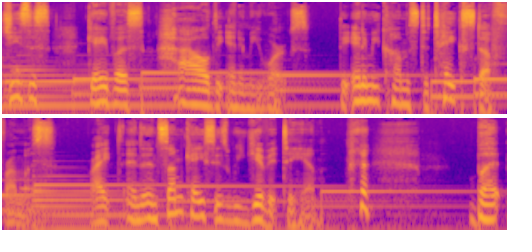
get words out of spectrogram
Jesus gave us how the enemy works. The enemy comes to take stuff from us, right? And in some cases, we give it to him. but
